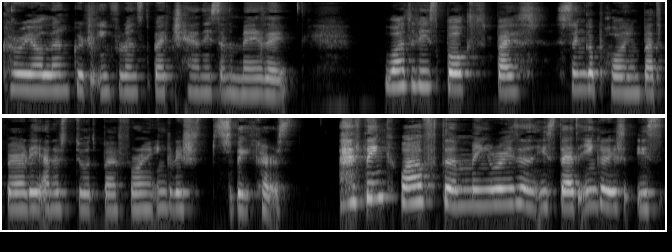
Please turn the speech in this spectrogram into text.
Creole language influenced by Chinese and Malay. Widely spoken by Singaporean but barely understood by foreign English speakers. I think one of the main reasons is that English is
